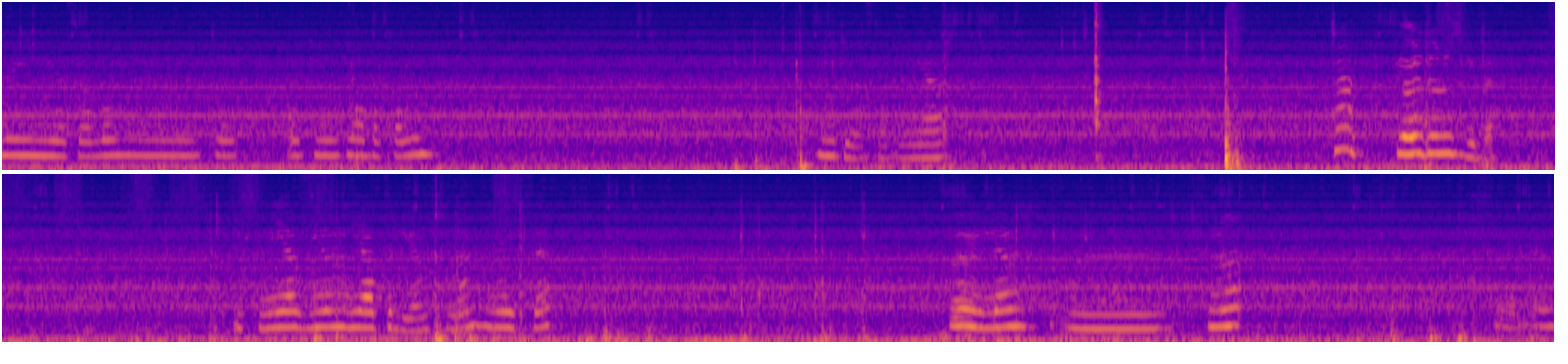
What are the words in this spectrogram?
Neyi yazalım? Kodumuza bakalım. Bir yazalım ya. Hı, gördüğünüz gibi. İsmini yazıyorum diye hatırlıyorum an. Neyse. Böyle hmm, şunu şöyle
